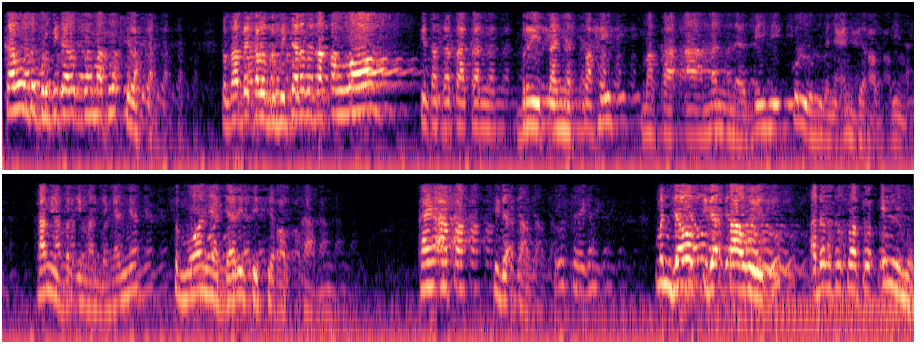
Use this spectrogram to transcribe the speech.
Kalau untuk berbicara tentang makhluk silahkan. Tetapi kalau berbicara tentang Allah kita katakan beritanya sahih maka aman nabihi kullun min indi rabbina. Kami beriman dengannya semuanya dari sisi Rabb kami. Kayak apa? Tidak tahu. Selesai kan? Menjawab tidak tahu itu adalah sesuatu ilmu.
